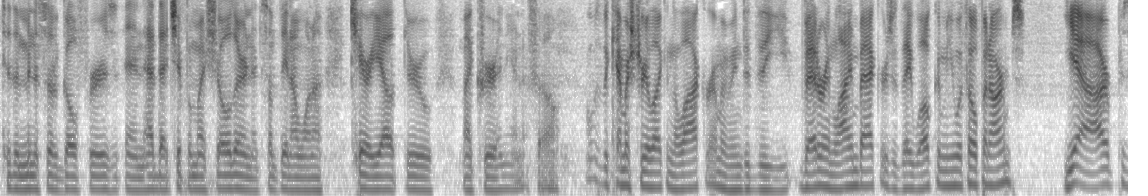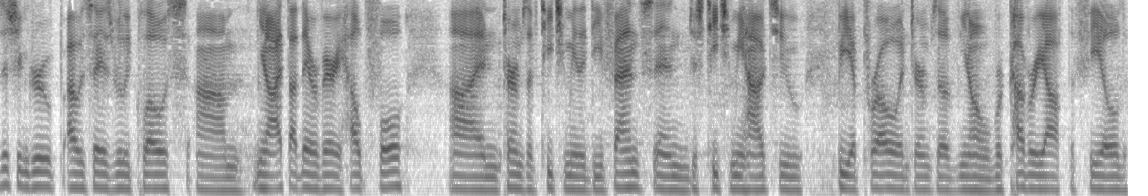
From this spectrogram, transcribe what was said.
to the Minnesota Gophers and had that chip on my shoulder, and it's something I want to carry out through my career in the NFL. What was the chemistry like in the locker room? I mean, did the veteran linebackers did they welcome you with open arms? Yeah, our position group I would say is really close. Um, you know, I thought they were very helpful uh, in terms of teaching me the defense and just teaching me how to be a pro in terms of you know recovery off the field,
